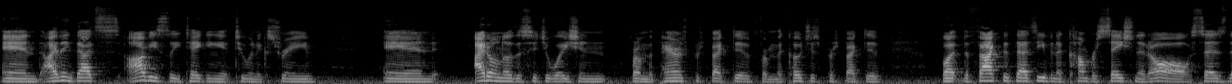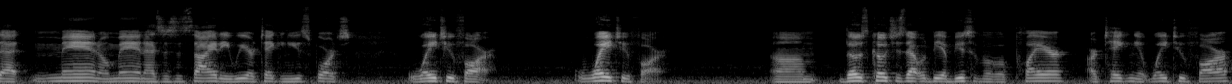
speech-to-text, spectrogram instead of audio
And I think that's obviously taking it to an extreme. And I don't know the situation from the parents' perspective, from the coach's perspective, but the fact that that's even a conversation at all says that, man, oh man, as a society, we are taking youth sports way too far. Way too far. Um, those coaches that would be abusive of a player are taking it way too far.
